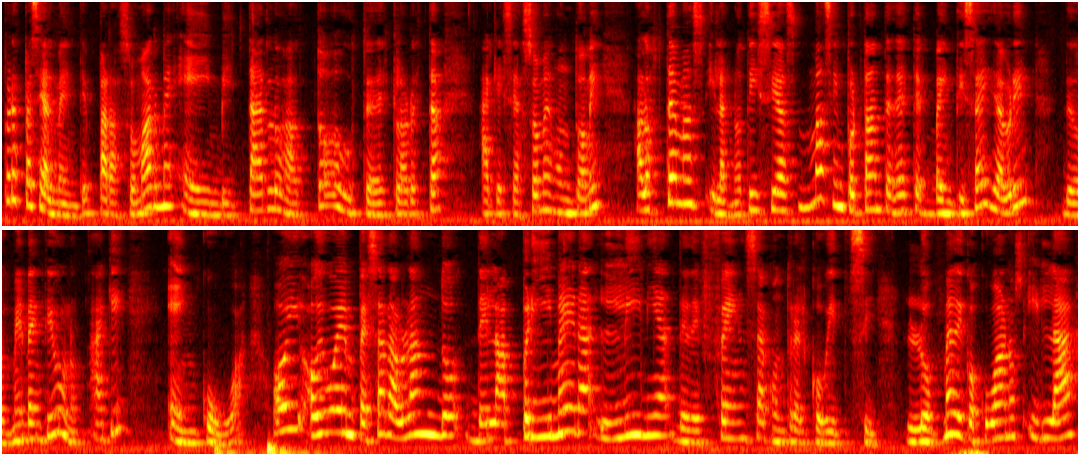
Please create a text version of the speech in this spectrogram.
pero especialmente para asomarme e invitarlos a todos ustedes, claro está, a que se asomen junto a mí a los temas y las noticias más importantes de este 26 de abril de 2021, aquí en Cuba. Hoy, hoy voy a empezar hablando de la primera línea de defensa contra el COVID, sí, los médicos cubanos y la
